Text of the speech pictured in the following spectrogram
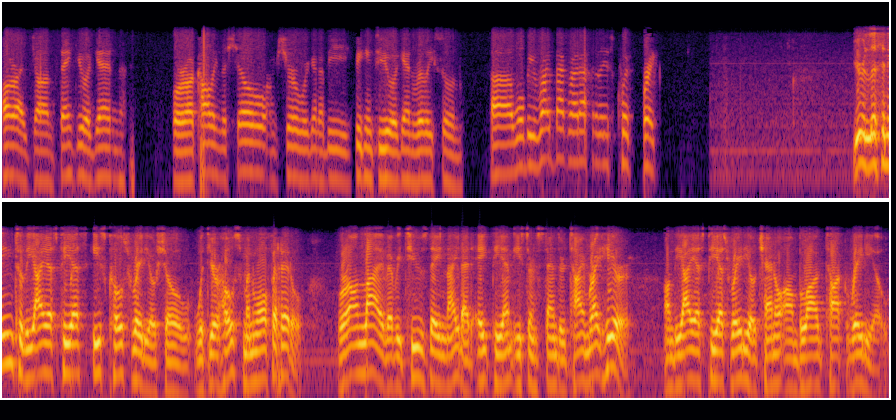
All right, John. Thank you again for uh, calling the show. I'm sure we're going to be speaking to you again really soon. Uh, we'll be right back right after this quick break. You're listening to the ISPS East Coast Radio Show with your host, Manuel Ferrero. We're on live every Tuesday night at 8 p.m. Eastern Standard Time right here on the ISPS radio channel on Blog Talk Radio.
